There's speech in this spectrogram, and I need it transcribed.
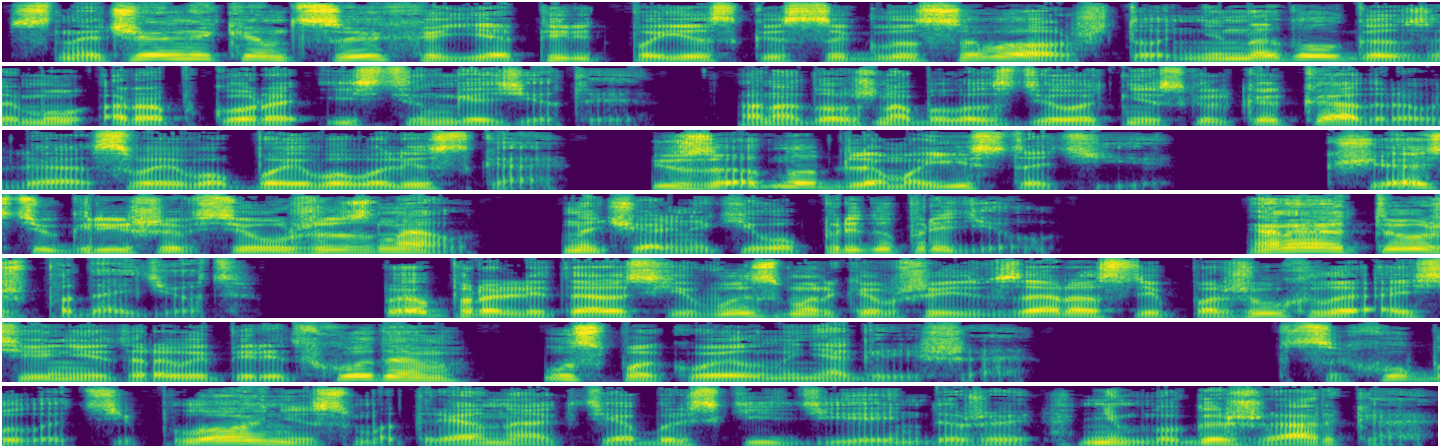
С начальником цеха я перед поездкой согласовал, что ненадолго займу рабкора из стенгазеты. Она должна была сделать несколько кадров для своего боевого листка и заодно для моей статьи. К счастью, Гриша все уже знал, начальник его предупредил. Она тоже подойдет. По-пролетарски высморкавшись в заросли пожухлой осенней травы перед входом, успокоил меня Гриша. В цеху было тепло, несмотря на октябрьский день, даже немного жарко.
